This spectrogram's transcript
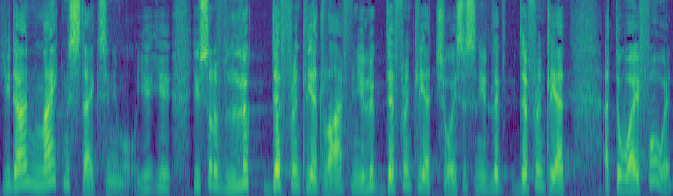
You don't make mistakes anymore. You, you, you sort of look differently at life and you look differently at choices and you look differently at, at the way forward.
